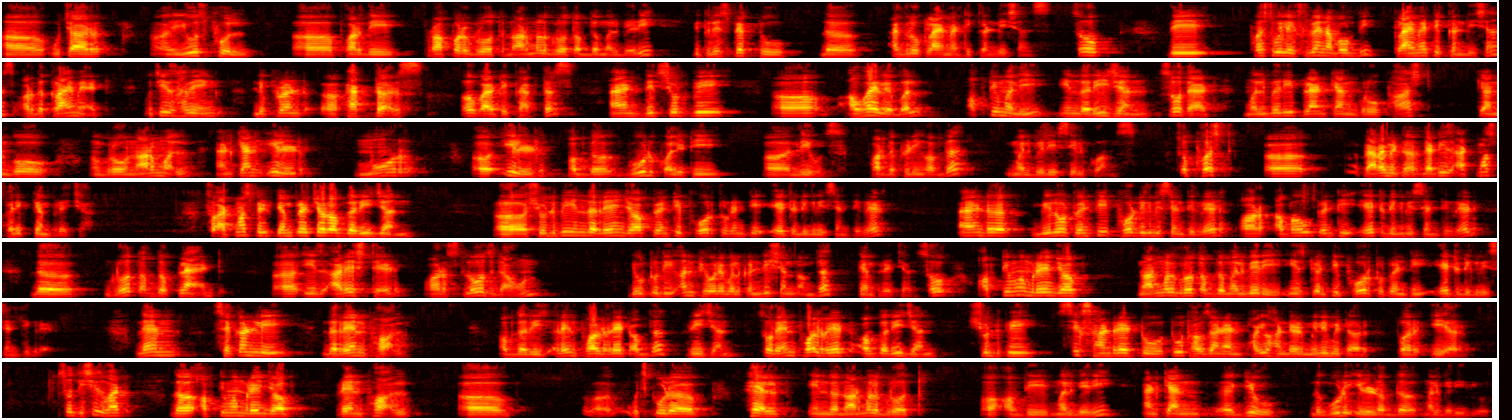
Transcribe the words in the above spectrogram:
uh, which are uh, useful uh, for the proper growth, normal growth of the mulberry with respect to the agroclimatic conditions. So, the first we will explain about the climatic conditions or the climate which is having different uh, factors, abiotic factors and this should be uh, available optimally in the region so that mulberry plant can grow fast, can go uh, grow normal and can yield more uh, yield of the good quality uh, leaves for the feeding of the mulberry silkworms. So, first uh, parameter that is atmospheric temperature. So, atmospheric temperature of the region uh, should be in the range of 24 to 28 degrees centigrade and uh, below 24 degrees centigrade or above 28 degrees centigrade the growth of the plant uh, is arrested or slows down due to the unfavorable condition of the temperature. So, optimum range of normal growth of the mulberry is 24 to 28 degrees centigrade. Then secondly, the rainfall of the rainfall rate of the region. So, rainfall rate of the region should be 600 to 2500 millimeter per year. So, this is what the optimum range of rainfall uh, uh, which could uh, help in the normal growth uh, of the mulberry and can uh, give the good yield of the mulberry leaves.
